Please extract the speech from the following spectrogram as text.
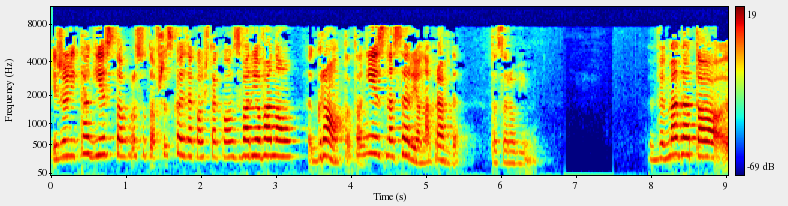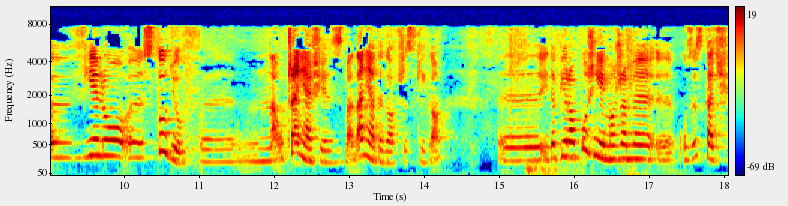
Jeżeli tak jest, to po prostu to wszystko jest jakąś taką zwariowaną grą. To, to nie jest na serio, naprawdę, to co robimy. Wymaga to y, wielu y, studiów, y, nauczenia się, zbadania tego wszystkiego. I dopiero później możemy uzyskać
